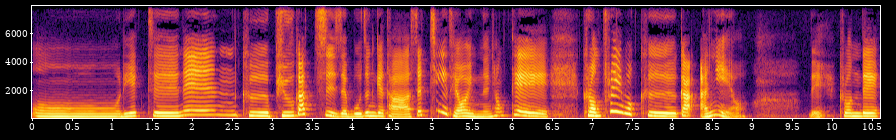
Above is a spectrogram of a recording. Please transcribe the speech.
어, 리액트는 그 뷰 같이 이제 모든 게 다 세팅이 되어 있는 형태의 그런 framework가 아니에요. 네. 그런데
